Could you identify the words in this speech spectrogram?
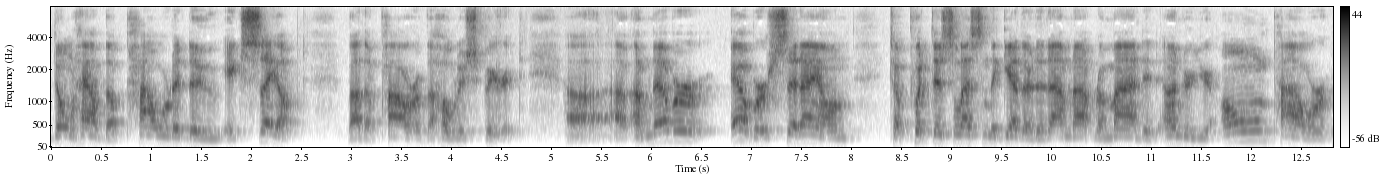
don't have the power to do except by the power of the Holy Spirit. Uh, I, have never ever sit down to put this lesson together that I'm not reminded under your own power,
